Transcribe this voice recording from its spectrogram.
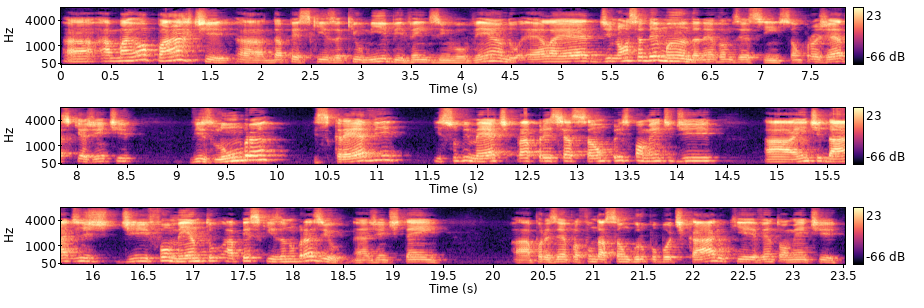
A, a maior parte a, da pesquisa que o MIB vem desenvolvendo, ela é de nossa demanda, né? Vamos dizer assim, são projetos que a gente vislumbra, escreve e submete para apreciação, principalmente de a, entidades de fomento à pesquisa no Brasil. Né? A gente tem, a, por exemplo, a Fundação Grupo Boticário, que eventualmente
